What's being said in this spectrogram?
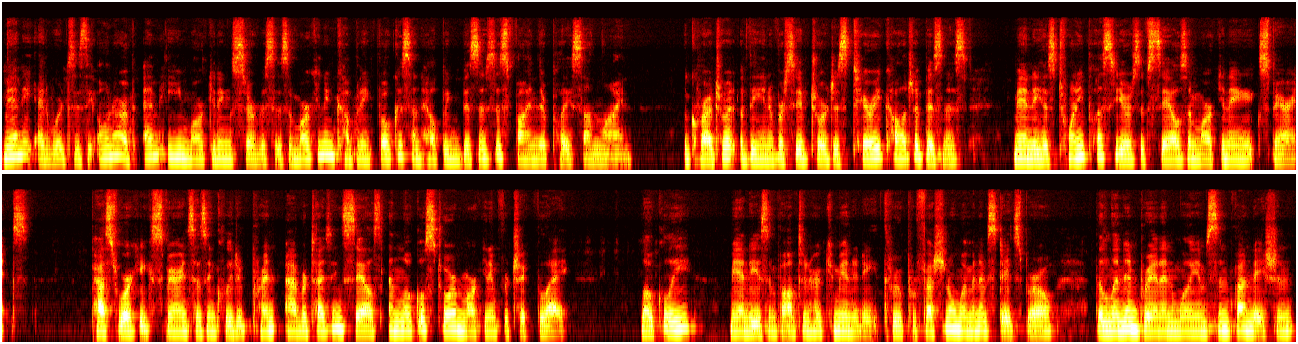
Mandy Edwards is the owner of ME Marketing Services, a marketing company focused on helping businesses find their place online. A graduate of the University of Georgia's Terry College of Business, Mandy has 20 plus years of sales and marketing experience. Past work experience has included print advertising sales and local store marketing for Chick fil A. Locally, Mandy is involved in her community through Professional Women of Statesboro the Lyndon Brannon Williamson Foundation,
